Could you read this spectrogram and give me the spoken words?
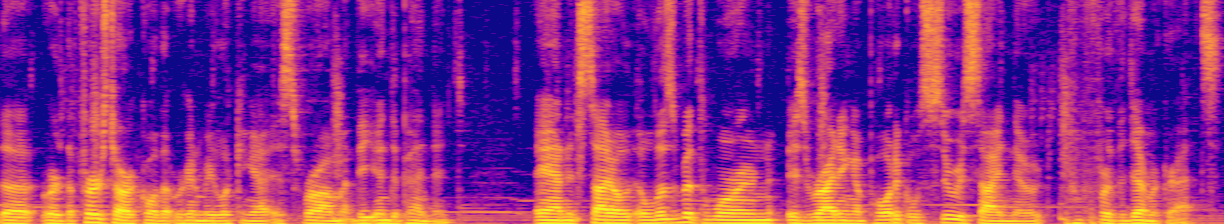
The or the first article that we're going to be looking at is from The Independent, and it's titled "Elizabeth Warren is writing a political suicide note for the Democrats."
